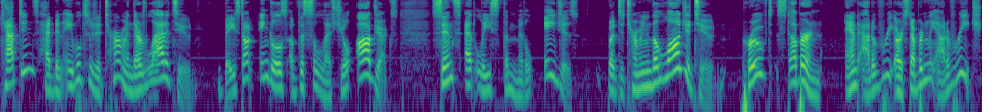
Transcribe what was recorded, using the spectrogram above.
Captains had been able to determine their latitude based on angles of the celestial objects since at least the Middle Ages, but determining the longitude proved stubborn and out of re- or stubbornly out of reach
